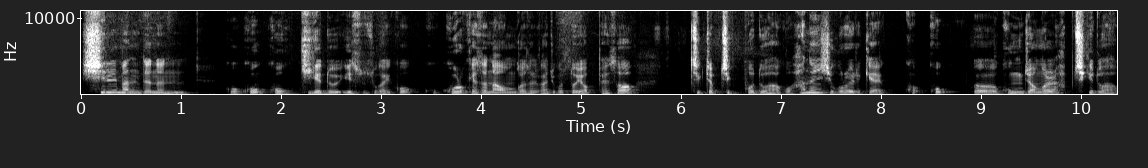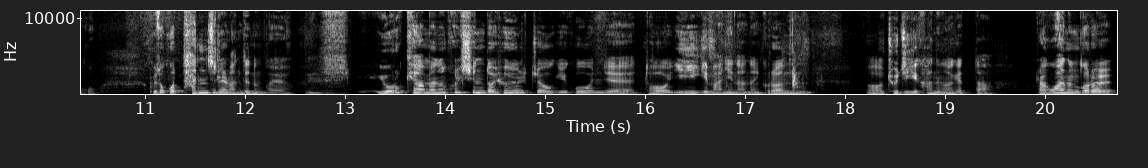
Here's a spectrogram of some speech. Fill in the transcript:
실 만드는 그, 고, 고 기계도 있을 수가 있고 고, 그렇게 해서 나온 것을 가지고 또 옆에서 직접 직포도 하고 하는 식으로 이렇게 고, 어, 공정을 합치기도 하고 그래서 그 단지를 만드는 거예요. 음. 요렇게 하면은 훨씬 더 효율적이고 이제 더 이익이 많이 나는 그런 어, 조직이 가능하겠다. 라고 하는 거를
